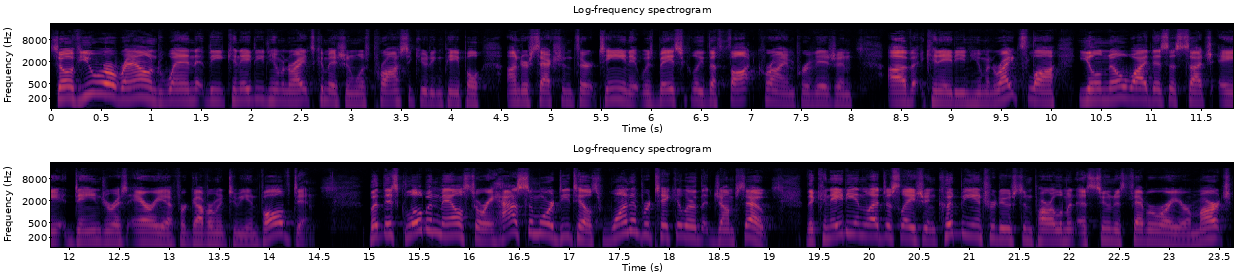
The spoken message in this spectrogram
So, if you were around when the Canadian Human Rights Commission was prosecuting people under Section 13, it was basically the thought crime provision of Canadian human rights law. You'll know why this is such a dangerous area for government to be involved in. But this Globe and Mail story has some more details, one in particular that jumps out. The Canadian legislation could be introduced in Parliament as soon as February or March.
